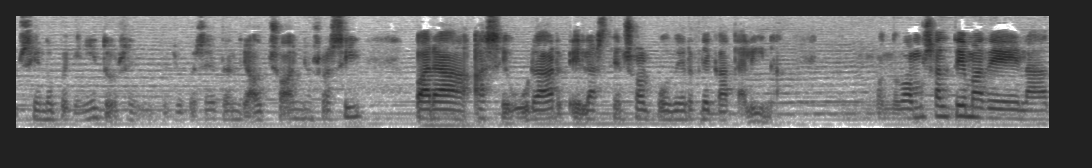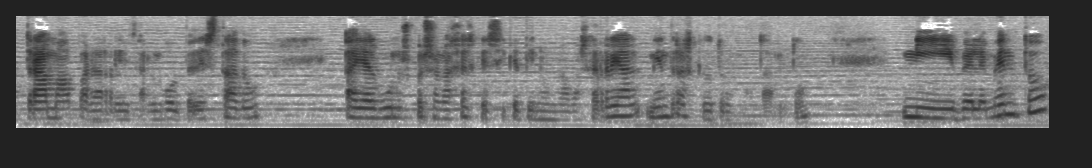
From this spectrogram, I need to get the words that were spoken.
siendo pequeñito, yo qué sé, tendría 8 años o así, para asegurar el ascenso al poder de Catalina. Cuando vamos al tema de la trama para realizar el golpe de Estado, hay algunos personajes que sí que tienen una base real, mientras que otros no tanto. Ni Belemento,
